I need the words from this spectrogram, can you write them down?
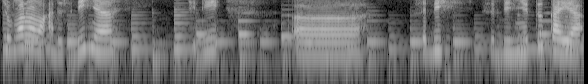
cuman memang ada sedihnya. Jadi uh, sedih sedihnya itu kayak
